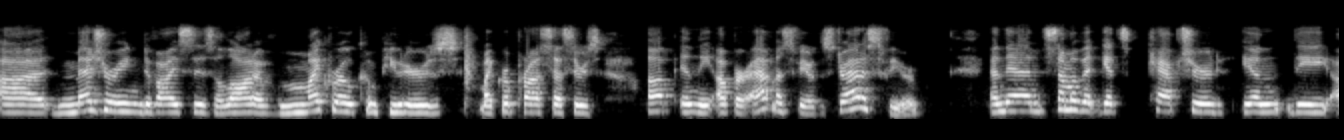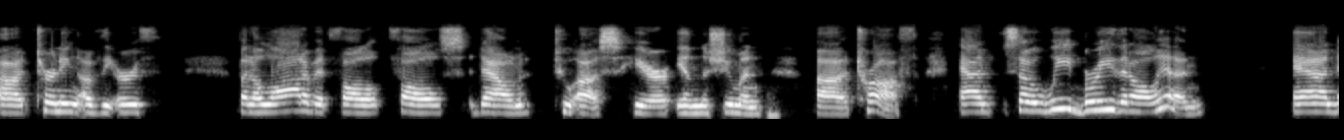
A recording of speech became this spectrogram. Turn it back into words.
uh, measuring devices, a lot of microcomputers, microprocessors up in the upper atmosphere, the stratosphere. And then some of it gets captured in the uh, turning of the Earth, but a lot of it fall, falls down to us here in the Schumann uh, trough. And so we breathe it all in. And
